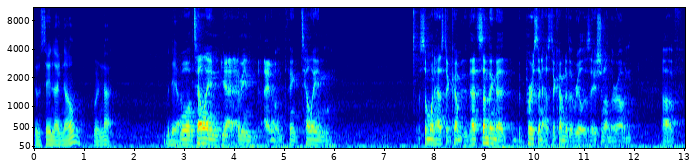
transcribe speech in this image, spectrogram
they will say like no we're not but they are Well, telling, yeah, I mean, I don't think telling someone has to come. That's something that the person has to come to the realization on their own of,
